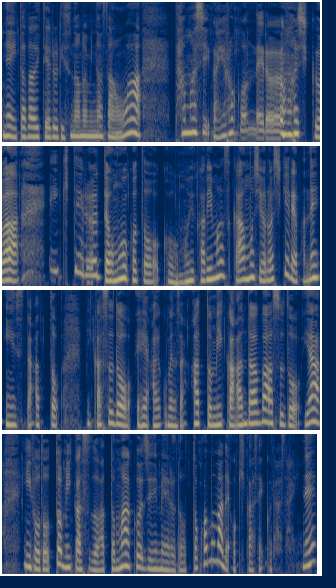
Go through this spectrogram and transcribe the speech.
ね、いただいているリスナーの皆さんは魂が喜んでる、もしくは生きてるって思うことをこう思い浮かびますか？もしよろしければね、インスタ、アット、ミカスド、えー、あ、ごめんなさい、アットミカアンダーバースドや、インフォドットミカスドアットマーク gmail.com までお聞かせくださいね。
